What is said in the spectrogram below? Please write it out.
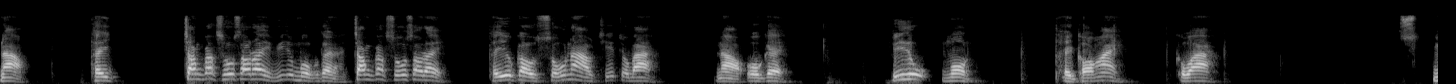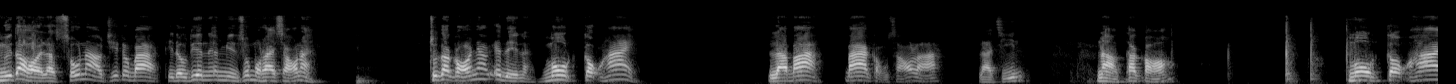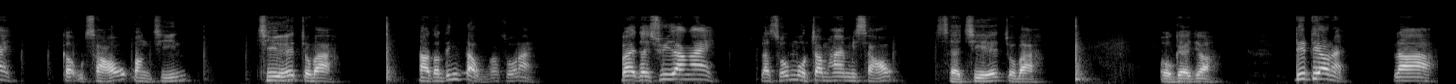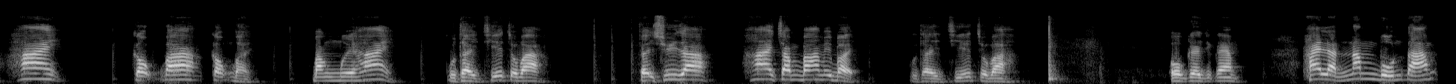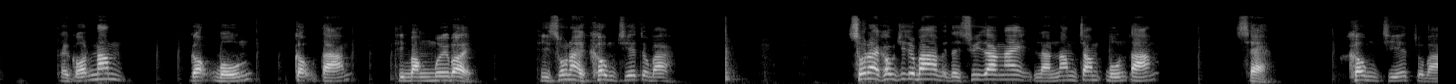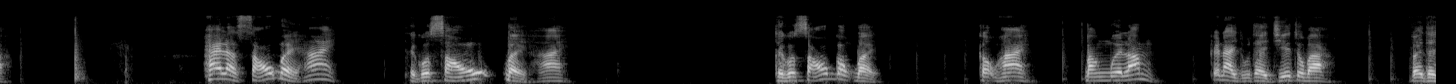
Nào, thầy trong các số sau đây, ví dụ một của thầy này, trong các số sau đây, thầy yêu cầu số nào chia cho 3. Nào, ok. Ví dụ 1 thầy có ngay câu A. Người ta hỏi là số nào chia cho 3 thì đầu tiên em nhìn số 126 này. Chúng ta có nhá, em để này, 1 cộng 2 là 3, 3 cộng 6 là là 9. Nào ta có 1 cộng 2 cộng 6 bằng 9 chia hết cho 3. Nào, ta tính tổng các số này. Vậy thầy suy ra ngay là số 126 sẽ chia hết cho 3. Ok chưa? Tiếp theo này là 2 cộng 3 cộng 7 bằng 12 của thầy chia cho 3. Vậy suy ra 237 của thầy chia cho 3. Ok chứ các em? Hay là 548 thầy có 5 cộng 4 cộng 8 thì bằng 17 thì số này không chia cho 3. Số này không chia cho 3 vậy thầy suy ra ngay là 548 sẽ không chia cho 3. Hay là 672 thầy có 672 thầy có 6 cộng 7 cộng 2 bằng 15. Cái này chúng thầy chia cho 3. Vậy thầy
